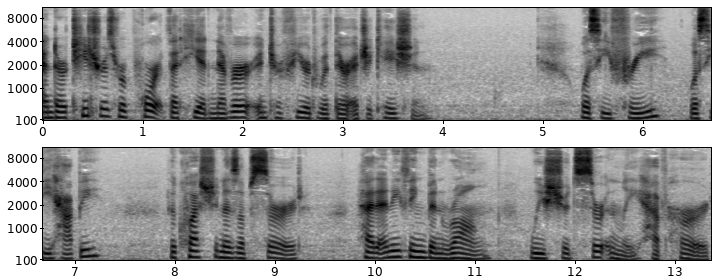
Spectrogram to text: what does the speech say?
and our teachers report that he had never interfered with their education. Was he free? Was he happy? The question is absurd. Had anything been wrong, we should certainly have heard.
